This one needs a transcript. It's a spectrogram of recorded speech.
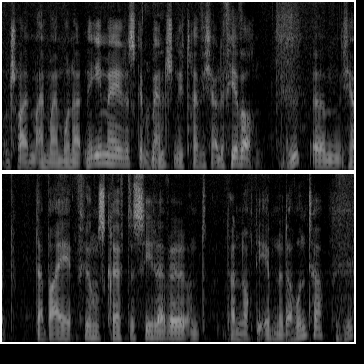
und schreiben einmal im Monat eine E-Mail. Es gibt okay. Menschen, die treffe ich alle vier Wochen. Mhm. Ähm, ich habe dabei Führungskräfte C-Level und dann noch die Ebene darunter. Mhm.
